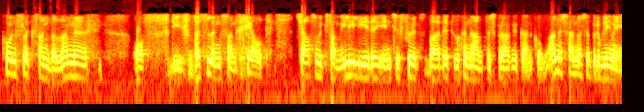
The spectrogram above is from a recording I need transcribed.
konflik van belange of die wisseling van geld selfs met familielede ensovoorts waar dit hoegenaamd ter sprake kan kom. Anders gaan ons 'n probleem hê.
